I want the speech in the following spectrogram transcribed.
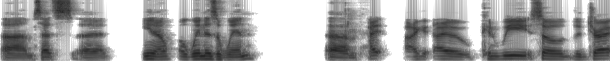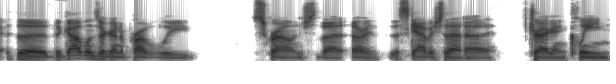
Um, so that's uh, you know a win is a win. Um, I, I can we so the dra- the the goblins are going to probably scrounge that or scavenge that uh dragon clean.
